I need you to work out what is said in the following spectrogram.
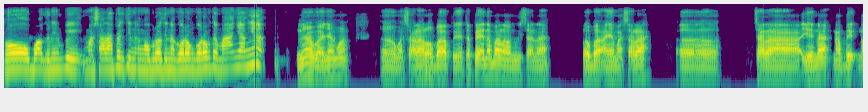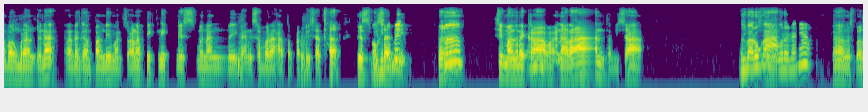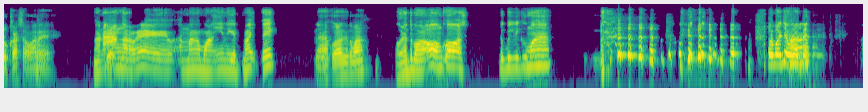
Loba geuning pi, masalah pik tina ngobrol tina gorong-gorong teh manyangnya. Ya banyak mang Eh, masalah loba ya. tapi enak mah lawan misalnya loba aya masalah eh cara yeuna ngabe ngabang berangkeuna rada gampang deh mang soalnya piknik geus menang di kan sabaraha tempat wisata geus Oh, bisa gitu, di Heeh. si mang reka manganaran tak bisa Geus baru ka Iya. beunanya eh geus baru ka saware ngan Iya. anger we emang mau ini mah pik. nah aku gitu mah. Udah tuh bawa ongkos. Duk bikin kumaha? oh banyak orang teh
